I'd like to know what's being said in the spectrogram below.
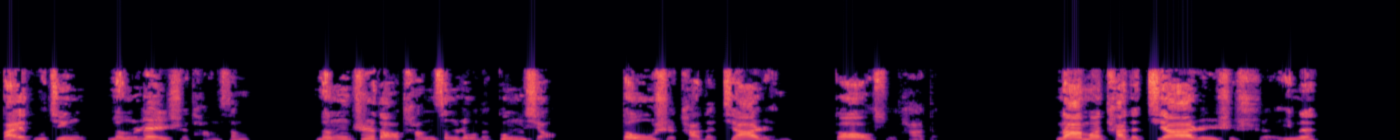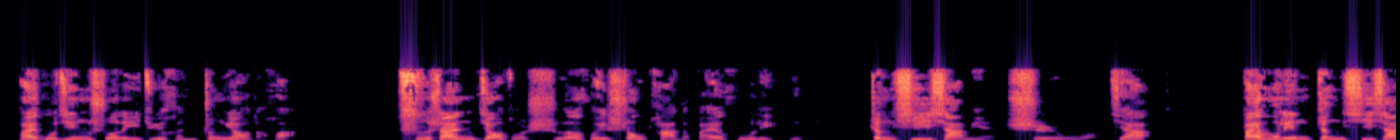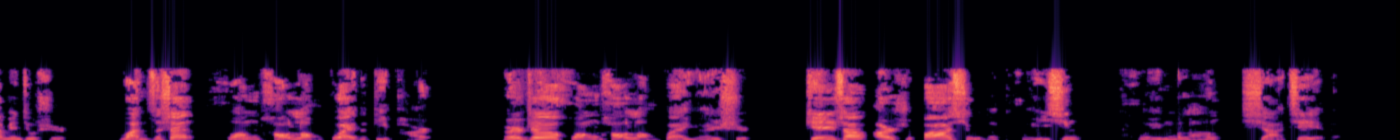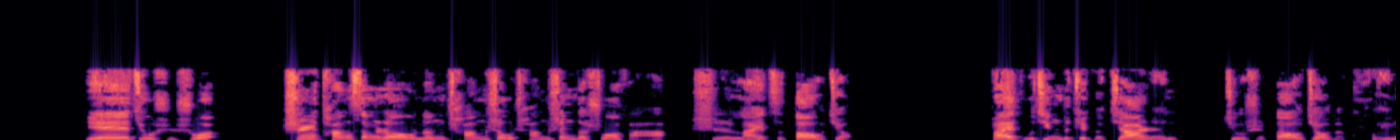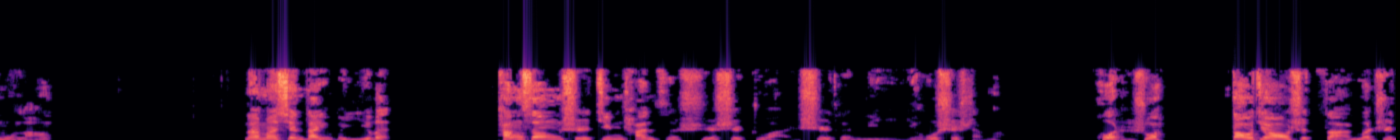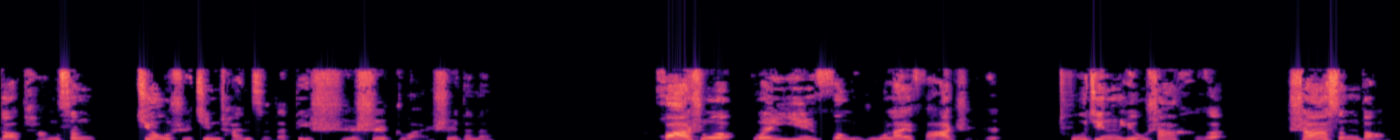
白骨精能认识唐僧，能知道唐僧肉的功效。都是他的家人告诉他的。那么他的家人是谁呢？白骨精说了一句很重要的话：“此山叫做蛇回受怕的白虎岭，正西下面是我家。白虎岭正西下面就是碗子山黄袍老怪的地盘而这黄袍老怪原是。”天上二十八宿的魁星奎木狼下界的，也就是说，吃唐僧肉能长寿长生的说法是来自道教。白骨精的这个家人就是道教的奎木狼。那么现在有个疑问：唐僧是金蝉子十世转世的理由是什么？或者说，道教是怎么知道唐僧就是金蝉子的第十世转世的呢？话说，观音奉如来法旨，途经流沙河，沙僧道：“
